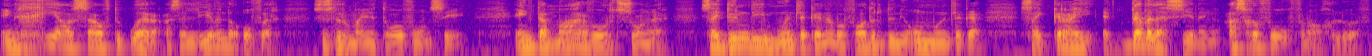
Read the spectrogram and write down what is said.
en gee haarself toe oor as 'n lewende offer, soos Romeine 12 vir ons sê. En Tamar word swanger Sy doen die moontlike en Abba Vader doen die onmoontlike. Sy kry 'n dubbele seëning as gevolg van haar geloof.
